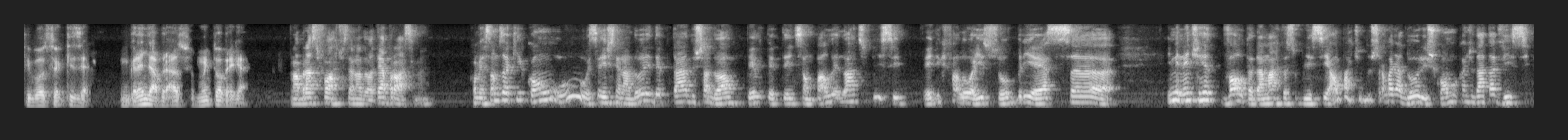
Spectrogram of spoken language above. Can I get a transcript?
que você quiser. Um grande abraço, muito obrigado. Um abraço forte, senador. Até a próxima. Conversamos aqui com o ex-senador e deputado estadual pelo PT de São Paulo, Eduardo Suplicy. Ele que falou aí sobre essa iminente revolta da Marta Suplicy ao Partido dos Trabalhadores como candidata a vice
